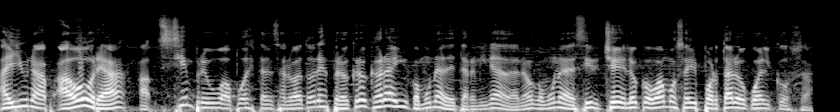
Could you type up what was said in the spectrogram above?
hay una, ahora, ah, siempre hubo apuesta en Salvatores, pero creo que ahora hay como una determinada, ¿no? Como una de decir, che, loco, vamos a ir por tal o cual cosa.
